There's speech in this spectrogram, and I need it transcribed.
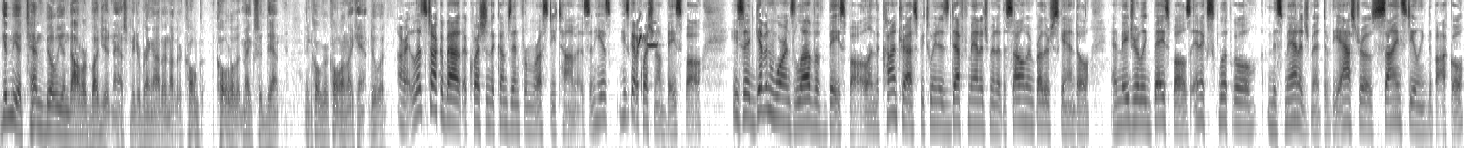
give me a $10 billion budget and ask me to bring out another Coca-Cola that makes a dent in Coca-Cola, and I can't do it. All right, let's talk about a question that comes in from Rusty Thomas, and he has he's got a question on baseball. He said, given Warren's love of baseball and the contrast between his deft management of the Salomon Brothers scandal and Major League Baseball's inexplicable mismanagement of the Astros sign stealing debacle,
